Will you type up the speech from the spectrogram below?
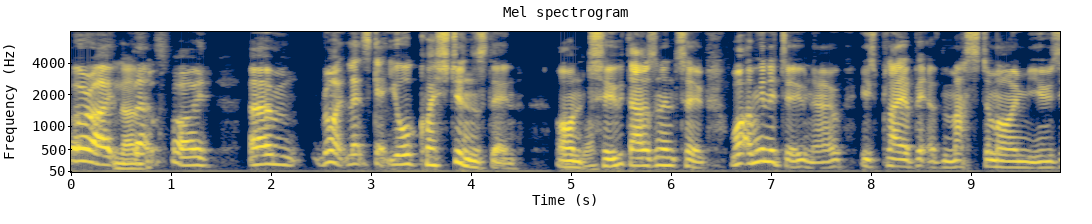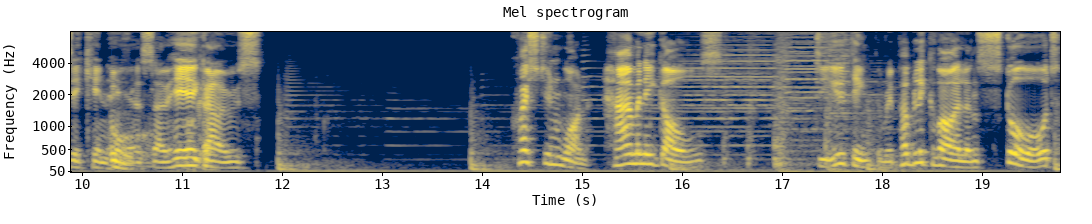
All right, No, that's fine. Um, right, let's get your questions then on Go 2002. What I'm going to do now is play a bit of mastermind music in here. Ooh, so here okay. goes. Question one How many goals do you think the Republic of Ireland scored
